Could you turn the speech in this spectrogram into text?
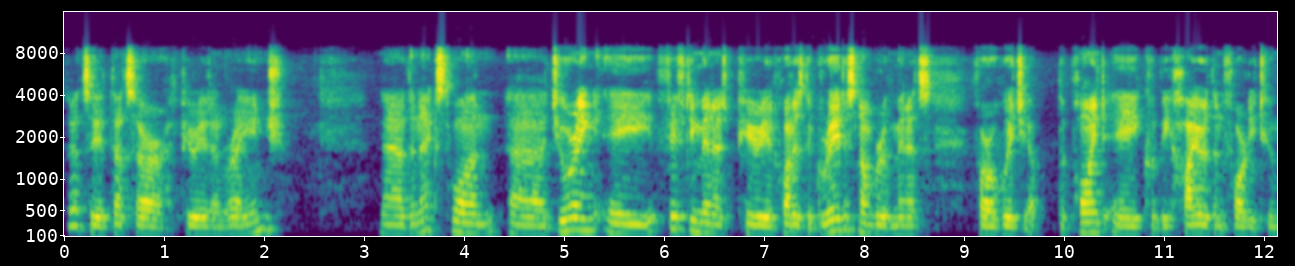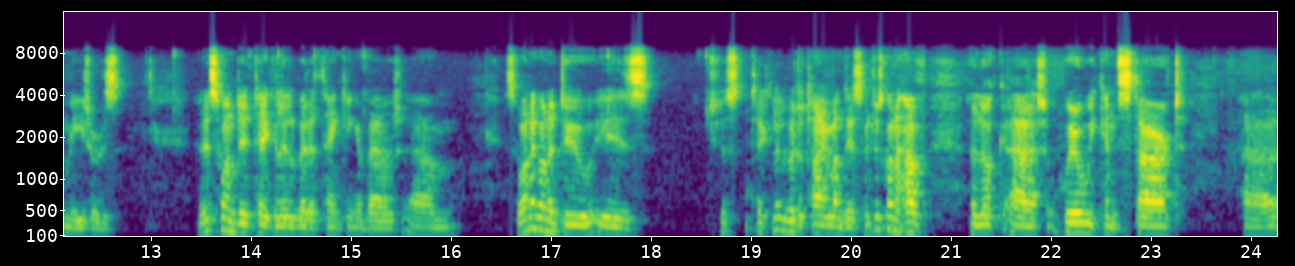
So that's it, that's our period and range. Now the next one, uh, during a 50 minute period, what is the greatest number of minutes for which a, the point A could be higher than 42 meters? Now, this one did take a little bit of thinking about. Um, so what I'm going to do is just take a little bit of time on this. I'm just going to have a look at where we can start uh,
